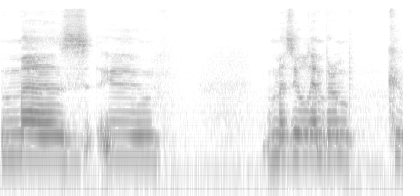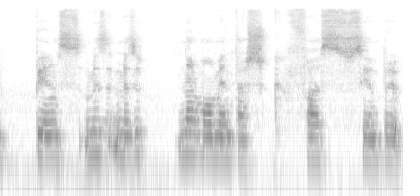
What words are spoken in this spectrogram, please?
Mas, hum, mas eu lembro-me que penso. Mas, mas eu normalmente acho que faço sempre.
